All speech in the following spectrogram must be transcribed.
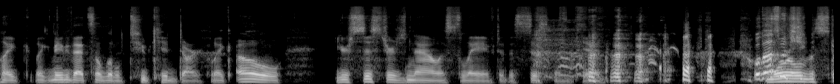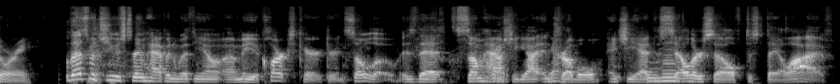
Like like maybe that's a little too kid dark. Like oh, your sister's now a slave to the system, kid. well, that's Moral what of you, the story. well, that's what you assume happened with you know Emilia Clarke's character in Solo is that somehow Right. she got in Yeah. trouble and she had to Mhm. sell herself to stay alive.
